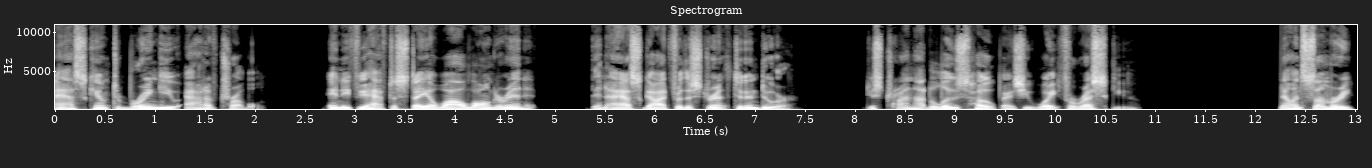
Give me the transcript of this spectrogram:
Ask Him to bring you out of trouble. And if you have to stay a while longer in it, then ask God for the strength to endure. Just try not to lose hope as you wait for rescue. Now, in summary,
